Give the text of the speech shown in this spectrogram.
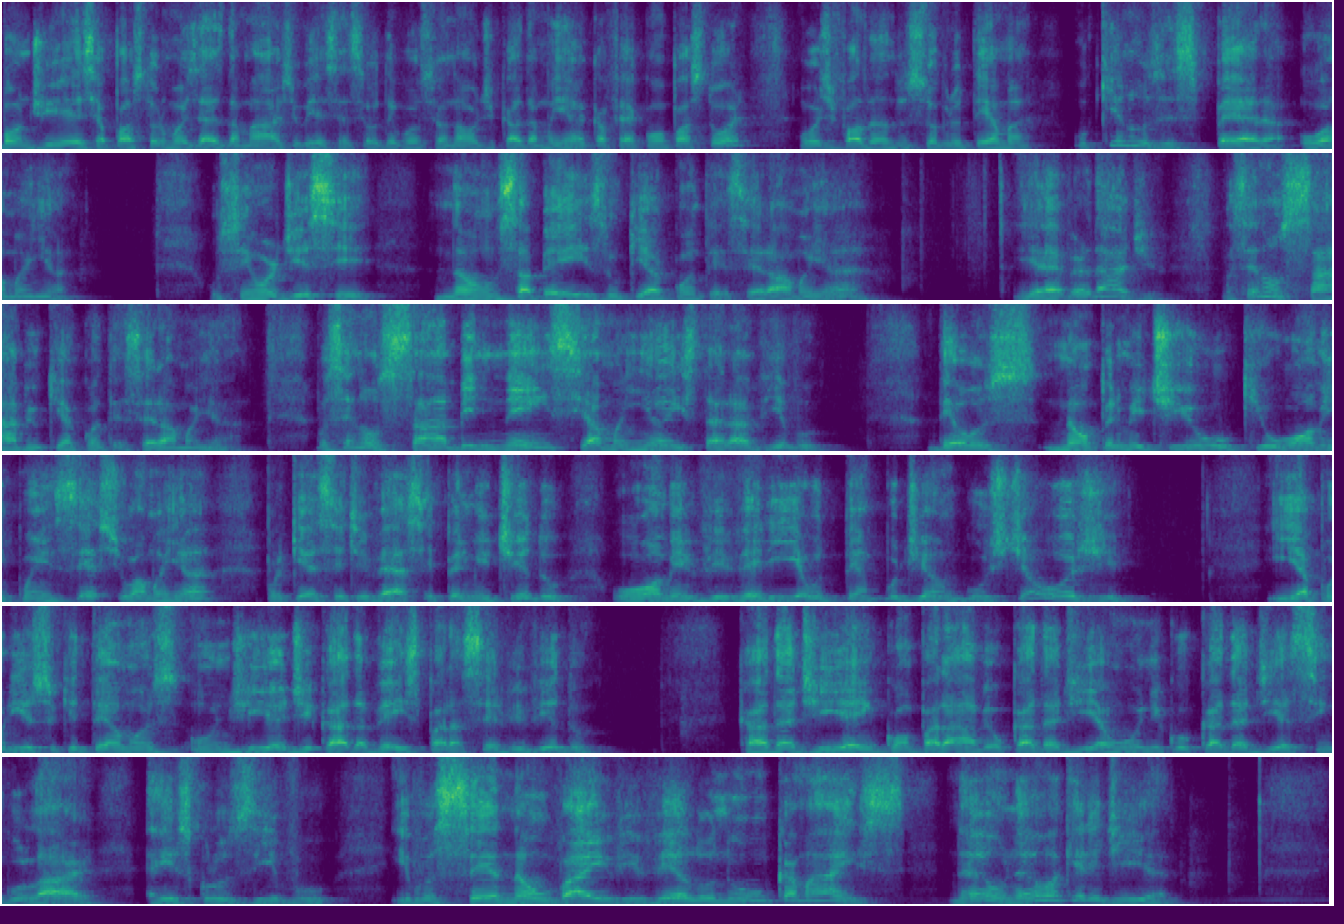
Bom dia, esse é o pastor Moisés Damásio e esse é seu devocional de cada manhã, Café com o Pastor. Hoje falando sobre o tema O que nos espera o amanhã? O Senhor disse: Não sabeis o que acontecerá amanhã? E é verdade. Você não sabe o que acontecerá amanhã. Você não sabe nem se amanhã estará vivo. Deus não permitiu que o homem conhecesse o amanhã, porque se tivesse permitido, o homem viveria o tempo de angústia hoje. E é por isso que temos um dia de cada vez para ser vivido. Cada dia é incomparável, cada dia é único, cada dia é singular, é exclusivo e você não vai vivê-lo nunca mais. Não, não aquele dia.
